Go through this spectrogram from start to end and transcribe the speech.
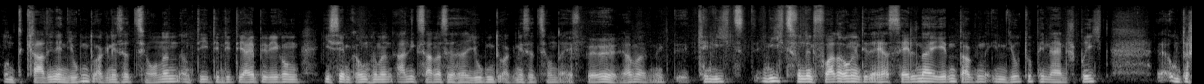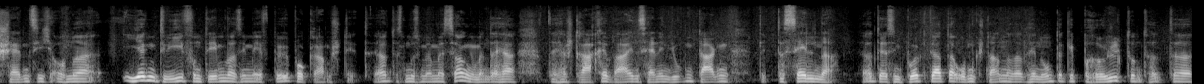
und gerade in den Jugendorganisationen und die identitäre Bewegung ist ja im Grunde genommen auch nichts anderes als eine Jugendorganisation der FPÖ. Ja, man kennt nichts, nichts von den Forderungen, die der Herr Sellner jeden Tag in YouTube hineinspricht, äh, unterscheiden sich auch nur irgendwie von dem, was im FPÖ-Programm steht. Ja, das muss man mal sagen. Ich meine, der, Herr, der Herr Strache war in seinen Jugendtagen der Sellner. Ja, der ist im Burgtheater oben gestanden und hat hinuntergebrüllt und hat, äh,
